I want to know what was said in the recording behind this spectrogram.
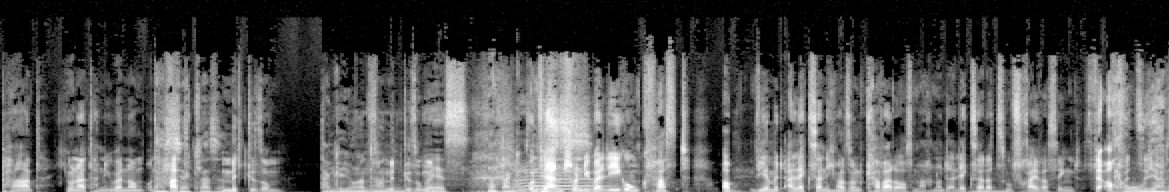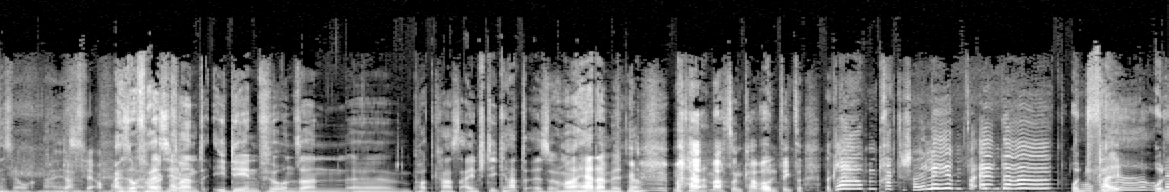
Part Jonathan übernommen und Das hat ja mitgesungen. Danke, Jonathan. mitgesungen. Yes. Danke. Und wir hatten schon die Überlegung fast, ob wir mit Alexa nicht mal so ein Cover draus machen und Alexa dazu frei was singt. Das wäre auch Oh witzig. ja, das wäre auch nice. Das wäre auch mal also, falls jemand Ideen für unseren ähm, Podcast-Einstieg hat, also immer her damit, ne? Ma- macht so ein Cover und, Und- singt so, wir glauben praktisch euer Leben verändert. Und, Oh, fall, genau, und.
